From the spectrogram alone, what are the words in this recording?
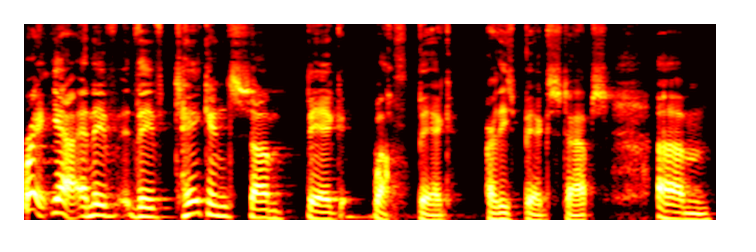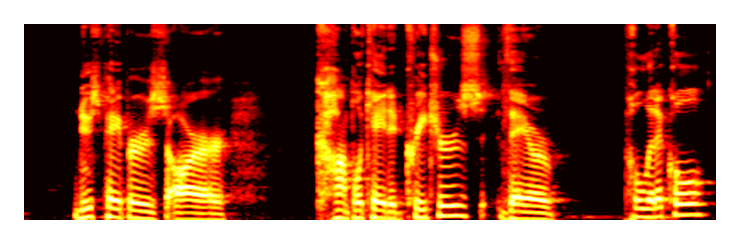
Right, yeah, and they've they've taken some big, well, big are these big steps. Um, newspapers are complicated creatures. They are political,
